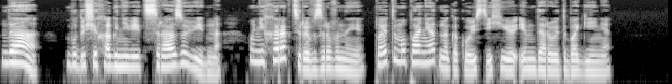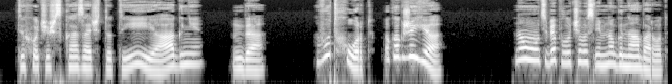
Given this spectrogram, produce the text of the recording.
Да, будущих огневиц сразу видно. У них характеры взрывные, поэтому понятно, какую стихию им дарует богиня. Ты хочешь сказать, что ты и Агни? Да. Вот Хорт, а как же я? Ну, у тебя получилось немного наоборот.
